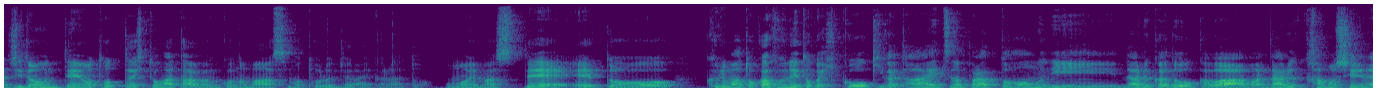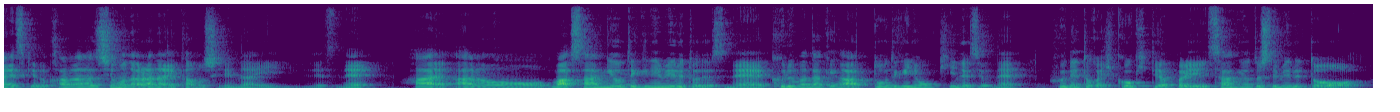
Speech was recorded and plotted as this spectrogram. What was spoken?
自動運転を取った人が多分このマウスも取るんじゃないかなと思います。で、えっ、と、車とか船とか飛行機が単一のプラットフォームになるかどうかは、まあ、なるかもしれないですけど、必ずしもならないかもしれないですね。はい。あのーまあ、産業的に見るとですね、車だけが圧倒的に大きいんですよね。船とか飛行機ってやっぱり産業として見ると、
